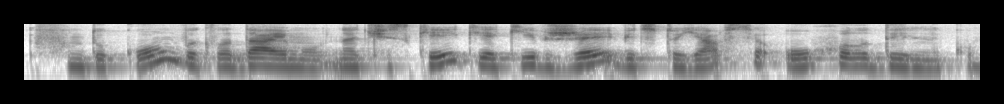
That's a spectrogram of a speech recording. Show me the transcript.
фундуком викладаємо на чизкейк, який вже відстоявся у холодильнику.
